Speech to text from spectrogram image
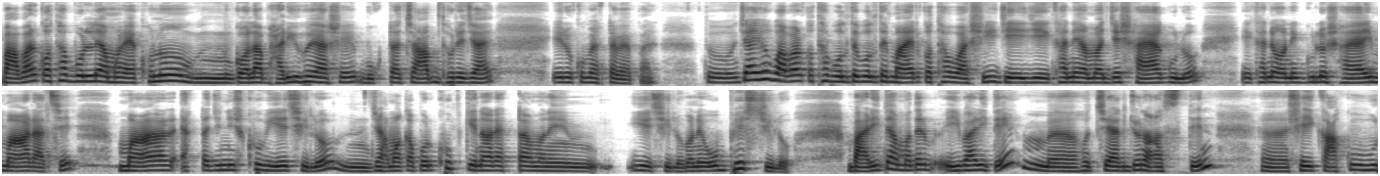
বাবার কথা বললে আমার এখনও গলা ভারী হয়ে আসে, বুকটা চাপ ধরে যায়, এরকম একটা ব্যাপার। তো যাই হোক, বাবার কথা বলতে বলতে মায়ের কথাও আসি যে, এই যে এখানে আমার যে সায়াগুলো, এখানে অনেকগুলো সায়াই মার আছে। মার একটা জিনিস খুব ইয়ে ছিল জামা কাপড় খুব কেনার একটা মানে ইয়ে ছিল মানে অভ্যেস ছিল। বাড়িতে আমাদের, এই বাড়িতে হচ্ছে একজন আসতেন সেই কাকুর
